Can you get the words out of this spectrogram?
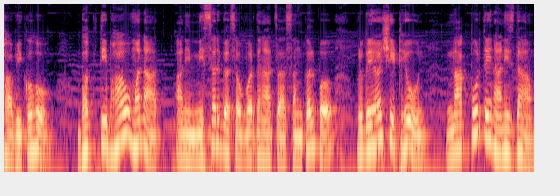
भाविक हो. भक्तिभाव मनात आणि निसर्ग संवर्धनाचा संकल्प हृदयाशी ठेवून नागपूर ते नाणीसधाम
